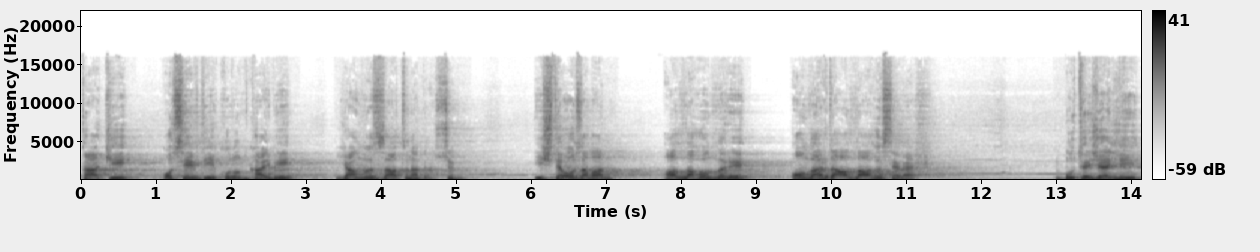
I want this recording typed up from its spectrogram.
Ta ki o sevdiği kulun kalbi yalnız zatına dönsün. İşte o zaman Allah onları, onlar da Allah'ı sever. Bu tecelli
